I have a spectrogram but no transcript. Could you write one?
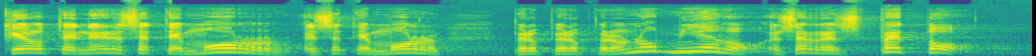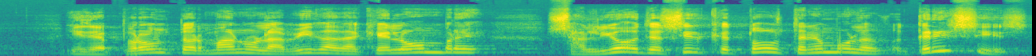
quiero tener ese temor, ese temor, pero, pero, pero no miedo, ese respeto. Y de pronto, hermano, la vida de aquel hombre salió a decir que todos tenemos la crisis.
